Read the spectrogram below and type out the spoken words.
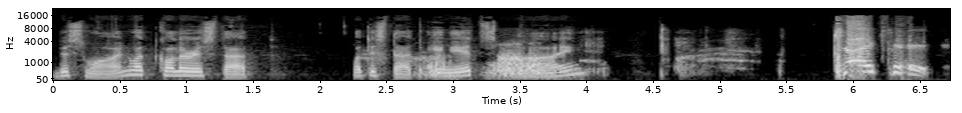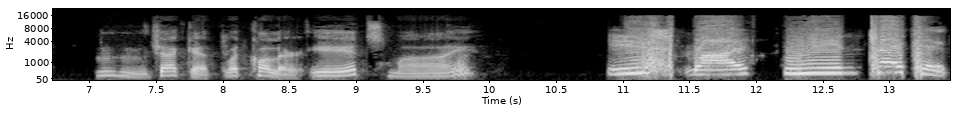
This one, what color is that? What is that? It's my Jacket. mhm, jacket. What color? It's my It's my green jacket.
